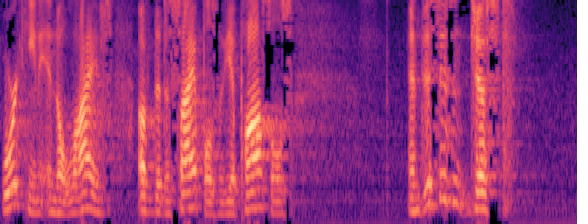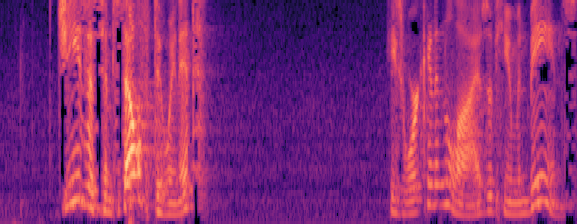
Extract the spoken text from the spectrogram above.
working in the lives of the disciples, the apostles. And this isn't just Jesus himself doing it, he's working in the lives of human beings.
